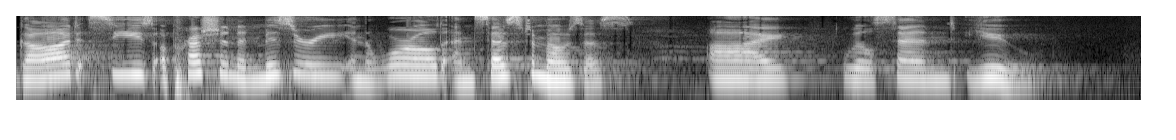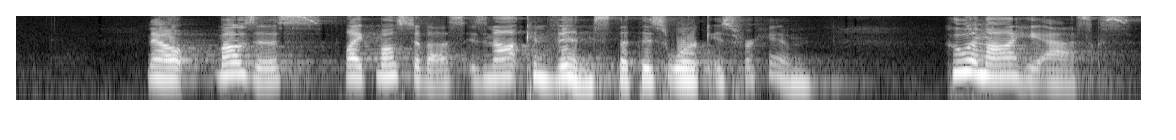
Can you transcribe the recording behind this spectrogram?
God sees oppression and misery in the world and says to Moses, I will send you. Now, Moses, like most of us, is not convinced that this work is for him. Who am I, he asks.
